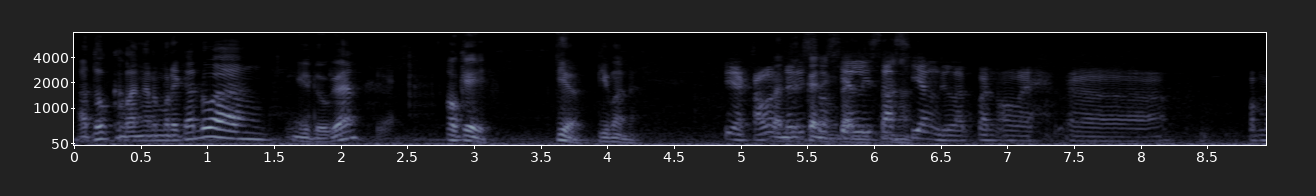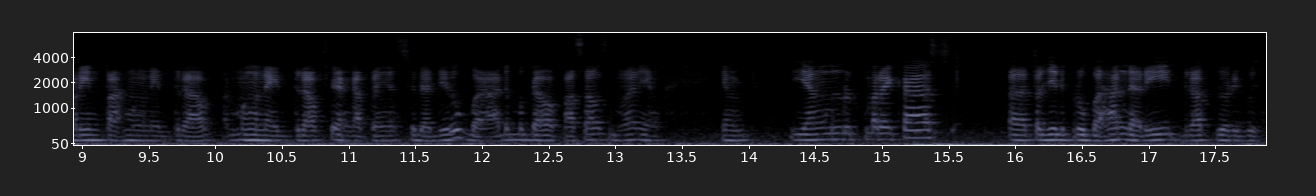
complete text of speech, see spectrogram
atau kalangan mereka doang gitu kan? Iya. Oke, Tia, gimana? Ya kalau dari yang sosialisasi Nah. yang dilakukan oleh eh, pemerintah mengenai draft mengenai draft yang katanya sudah dirubah, ada beberapa pasal sebenarnya yang yang yang menurut mereka eh, terjadi perubahan dari draft 2019.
